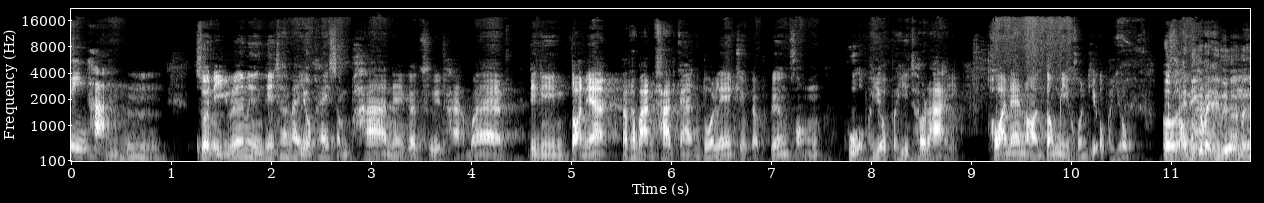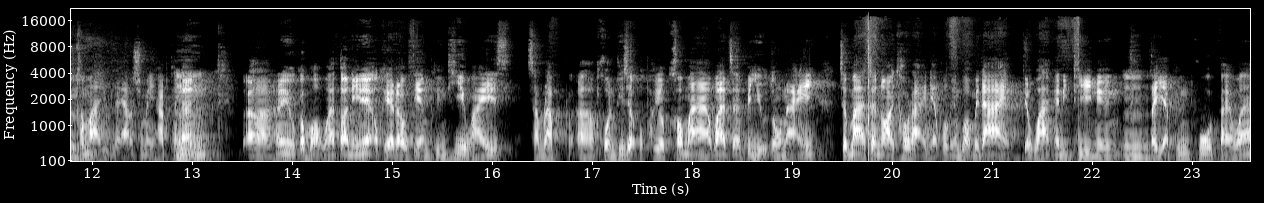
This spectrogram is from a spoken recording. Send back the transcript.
จริงค่ะอืมส่วนอีกเรื่องหนึ่งที่ท่านนายกให้สัมภาษณ์เนี่ยก็คือถามว่าจริงๆตอนเนี้ยรัฐบาลคาดการณ์ตัวเลขเกี่ยวกับเรื่องของผู้อพยพไปที่เท่าไหร่ เพราะว่าแน่นอนต้องมีคนที่อพยพ เอออันนี้ก็เป็นอีกเรื่องหนึ่งเข้ามาอยู่แล้วใช่ไหมครับท่านั้นเอ่อท่านนายกก็บอกว่าตอนนี้เนี่ยโอเคเราเตรียมพื้นที่ไว้สำหรับเอ่อคนที่จะอพยพเข้ามาว่าจะไปอยู่ตรงไหน จะมากจะน้อยเท่าไหร่เนี่ยผมยังบอกไม่ได้เดี๋ยวว่ากันอีกทีนึงอืมแต่อย่าเพิ่งพูดไปว่า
